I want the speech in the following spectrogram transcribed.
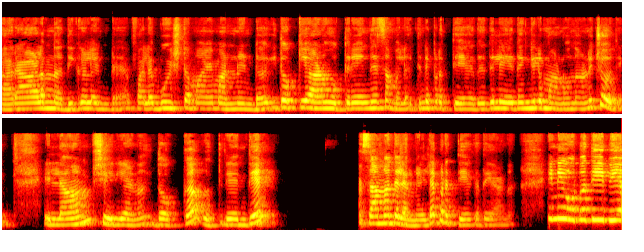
ധാരാളം നദികളുണ്ട്. ഫലഭൂയിഷ്ടമായ മണ്ണുണ്ട്. ഇതൊക്കെയാണ് ഉത്തരേന്ത്യൻ സമലത്തിന്റെ പ്രത്യേകത. ഇതിൽ ഏതെങ്കിലും ആണോ എന്നാണ് ചോദ്യം. എല്ലാം ശരിയാണ്. ഇതൊക്കെ ഉത്തരേന്ത്യൻ സമതലങ്ങളുടെ പ്രത്യേകതയാണ്. ഇനി ഉപദ്വീപീയ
